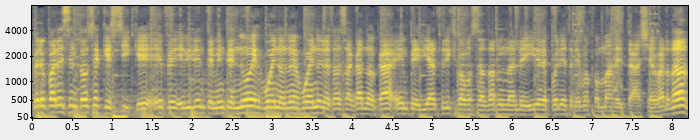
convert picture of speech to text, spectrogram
pero parece entonces que sí, que evidentemente no es bueno, no es bueno, lo están sacando acá en Pediatrics, vamos a darle una leída, después le tenemos con más detalle, ¿verdad?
